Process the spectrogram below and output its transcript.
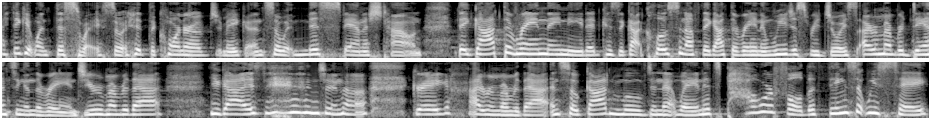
I think it went this way, so it hit the corner of Jamaica, and so it missed Spanish Town. They got the rain they needed because it got close enough. They got the rain, and we just rejoiced. I remember dancing in the rain. Do you remember that, you guys? and uh, Greg, I remember that. And so God moved in that way, and it's powerful. The things that we say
